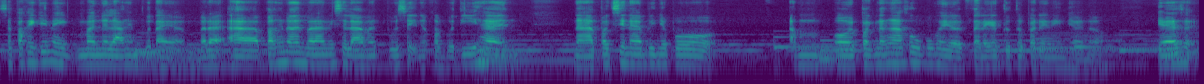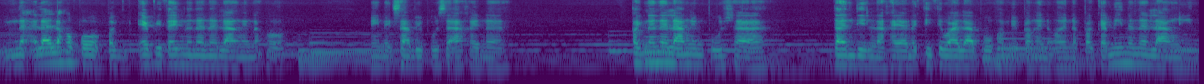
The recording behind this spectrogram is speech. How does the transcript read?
sa pakikinig. Manalangin po tayo. Mara- ah, Panginoon, maraming salamat po sa inyong kabutihan na pag sinabi niyo po um, o pag nangako po kayo, talagang tutuparin ninyo, no? Kaya naalala ko po, pag every time na nanalangin ako, may nagsabi po sa akin na pag nanalangin po siya, done deal na. Kaya nagtitiwala po kami, Panginoon, na pag kami nanalangin,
